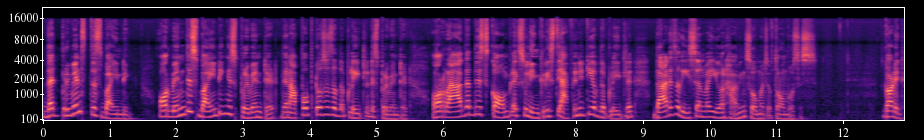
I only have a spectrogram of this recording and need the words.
that prevents this binding. Or when this binding is prevented then apoptosis of the platelet is prevented. Or rather this complex will increase the affinity of the platelet. That is the reason why you are having so much of thrombosis. Got it?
